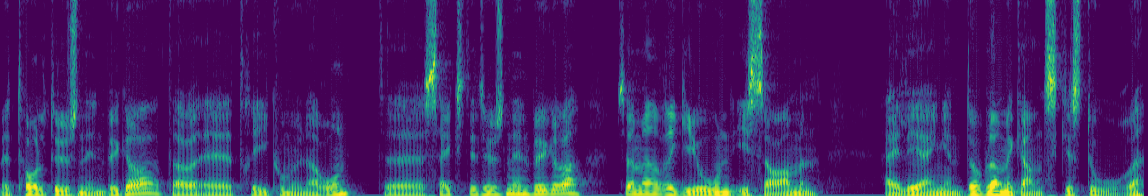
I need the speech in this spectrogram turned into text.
med 12 000 innbyggere. Der er tre kommuner rundt 60 eh, 000 innbyggere. Så er en region i sammen, hele gjengen. Da blir vi ganske store.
